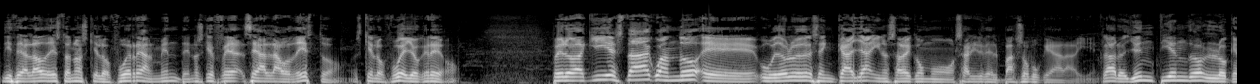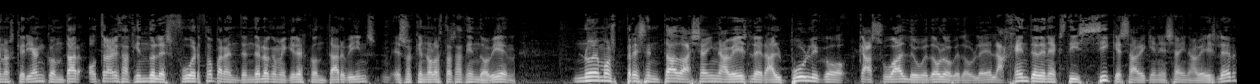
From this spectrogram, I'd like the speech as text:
Dice al lado de esto, no, es que lo fue realmente, no es que fue- sea al lado de esto, es que lo fue, yo creo. Pero aquí está cuando eh, WWE se encalla y no sabe cómo salir del paso buquear a alguien. Claro, yo entiendo lo que nos querían contar, otra vez haciendo el esfuerzo para entender lo que me quieres contar, Vince. Eso es que no lo estás haciendo bien. No hemos presentado a Shayna Baszler al público casual de WWE. La gente de NXT sí que sabe quién es Shayna Baszler.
